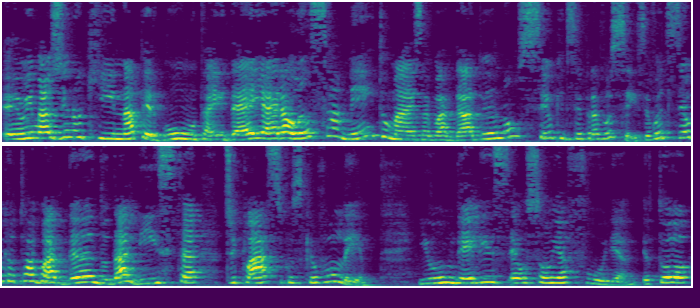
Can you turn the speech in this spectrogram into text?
eu imagino que na pergunta a ideia era lançamento mais aguardado. Eu não sei o que dizer para vocês. Eu vou dizer o que eu tô aguardando da lista de clássicos que eu vou ler. E um deles é O Som e a Fúria. Eu tô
